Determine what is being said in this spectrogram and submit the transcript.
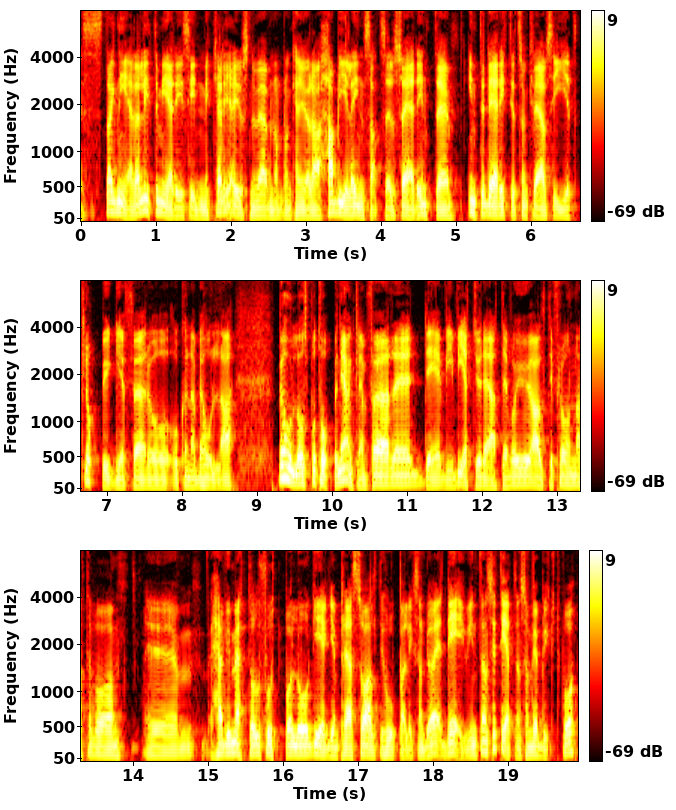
stagnerar lite mer i sin karriär just nu även om de kan göra habila insatser så är det inte inte det riktigt som krävs i ett kloppbygge för att, att kunna behålla behålla oss på toppen egentligen. För eh, det vi vet ju det att det var ju alltifrån att det var eh, heavy metal fotboll och gegenpress och alltihopa liksom. Det är ju intensiteten som vi har byggt på.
